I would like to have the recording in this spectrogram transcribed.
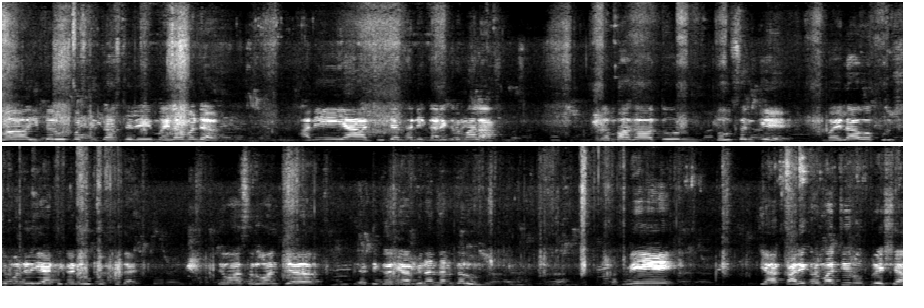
व इतर उपस्थित असलेली महिला मंडळ आणि या छोट्याखानी कार्यक्रमाला रंभा गावातून बहुसंख्य महिला व पुरुष मंडळी या ठिकाणी उपस्थित आहेत. तेव्हा सर्वांच्या या ठिकाणी अभिनंदन करून मी या कार्यक्रमाची रूपरेषा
